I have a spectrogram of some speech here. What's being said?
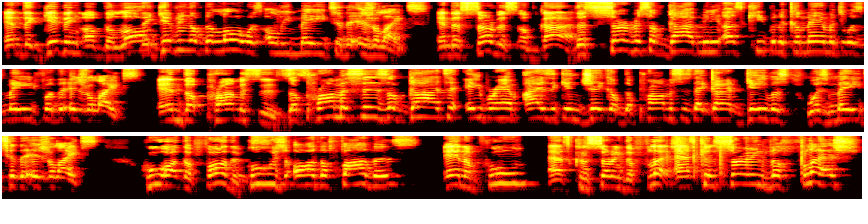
and the giving of the law, The giving of the law was only made to the Israelites. and the service of God, The service of God, meaning us keeping the commandments, was made for the Israelites. and the promises. The promises of God to Abraham, Isaac, and Jacob, the promises that God gave us, was made to the Israelites. who are the fathers, Whose are the fathers? And of whom, as concerning the flesh, As concerning the flesh,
